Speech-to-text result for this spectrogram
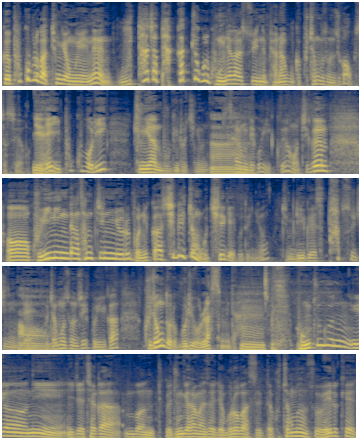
그 포크볼 같은 경우에는 우타자 바깥쪽을 공략할 수 있는 변화구가 구창모 선수가 없었어요. 근데 예. 이 포크볼이 중요한 무기로 지금 아. 사용되고 있고요. 지금 어 9이닝당 삼진율을 보니까 11.57개거든요. 지금 리그에서 탑 수준인데 어. 구창모 선수의 구위가 그 정도로 물이 올랐습니다. 음, 봉중근 위원이 이제 제가 한번 그 중계를 하면서 이제 물어봤을 때 구창모 선수 왜 이렇게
